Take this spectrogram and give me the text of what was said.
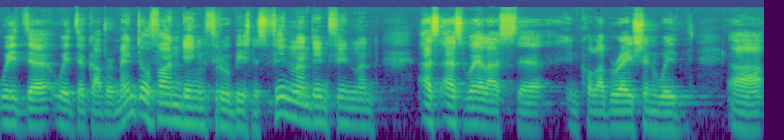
with the, with the governmental funding through Business Finland in Finland, as, as well as uh, in collaboration with uh,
